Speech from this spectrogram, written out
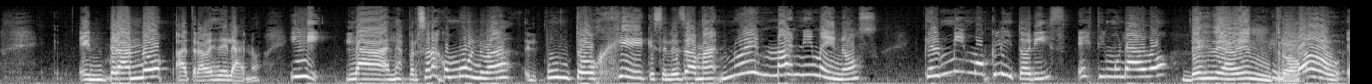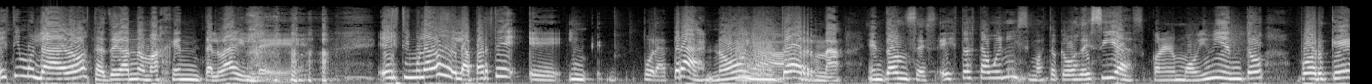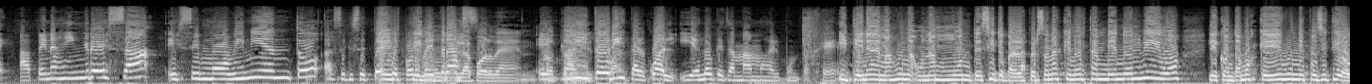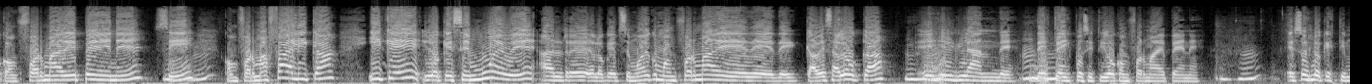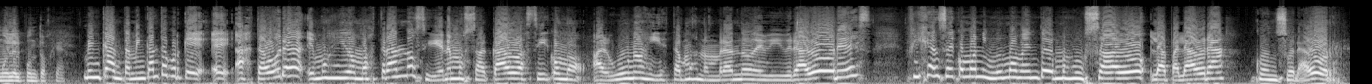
entrando a través del ano. Y la- las personas con vulva, el punto G que se les llama, no es más ni menos que el mismo clítoris estimulado Desde adentro. Hello, estimulado, está llegando más gente al baile. estimulado desde la parte eh, in- por atrás, ¿no? Interna. Entonces, esto está buenísimo, esto que vos decías con el movimiento, porque apenas ingresa, ese movimiento hace que se toque por detrás por dentro, el clítoris, tal cual, y es lo que llamamos el punto G. Y tiene además una, una- un montecito. Para las personas que no están viendo el vivo, le contamos que es un dispositivo con forma de pene, ¿sí? Con forma fálica y que lo que se mueve, alrededor, lo que se mueve como en forma de, de- de cabeza loca, es el glande de este dispositivo con forma de pene. Eso es lo que estimula el punto G. Me encanta, me encanta porque eh, hasta ahora hemos ido mostrando, si bien hemos sacado así como algunos y estamos nombrando de vibradores, fíjense cómo en ningún momento hemos usado la palabra consolador.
